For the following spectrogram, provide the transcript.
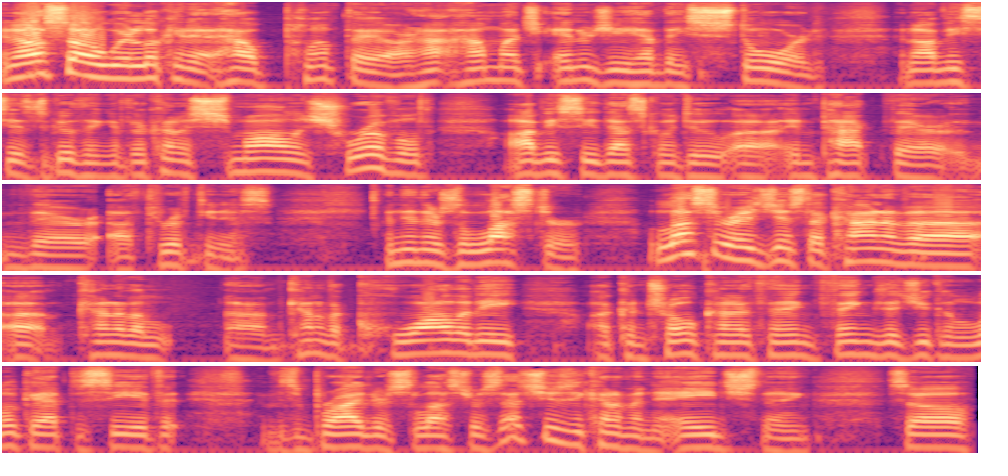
And also, we're looking at how plump they are, how, how much energy have they stored. And obviously, it's a good thing. If they're kind of small and shriveled, obviously that's going to uh, impact their their uh, thriftiness. And then there's luster. Luster is just a kind of a, a kind of a um, kind of a quality uh, control kind of thing, things that you can look at to see if it if it's bright or it's lustrous. That's usually kind of an age thing. So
